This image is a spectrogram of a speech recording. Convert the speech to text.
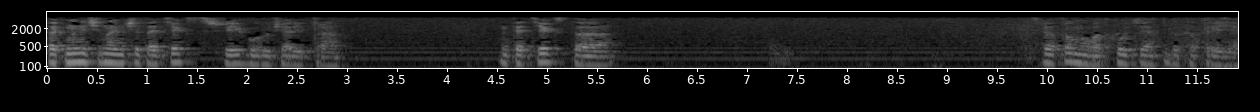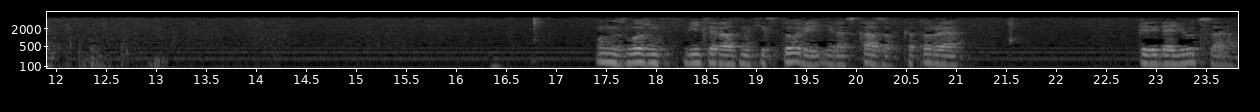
Так, мы начинаем читать текст Шри Гуру Чаритра. Это текст о святом Аватхуте Дататрея. Он изложен в виде разных историй и рассказов, которые передаются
